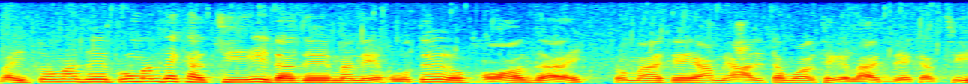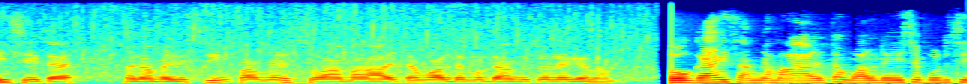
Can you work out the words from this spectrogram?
ভাই, তোমাদের প্রমাণ দেখাচ্ছি। এটা যে মানে হতে, হওয়া যায়। তোমাকে আমি আরেকটা ওয়াল থেকে লাইভ দেখাচ্ছি। সেটা মানে আমার স্ট্রিং ফার্মের তো আমার আরেকটা ওয়ার্ল্ডের মধ্যে আমি চলে গেলাম। তো গাইস আমি আমার আরেকটা ওয়ার্ল্ডে এসে পড়েছি।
